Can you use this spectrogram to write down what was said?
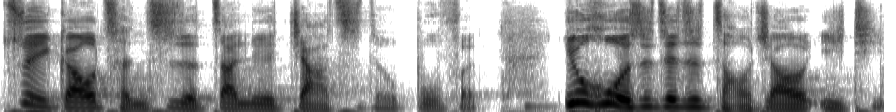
最高层次的战略价值的部分，又或者是这次早教议题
